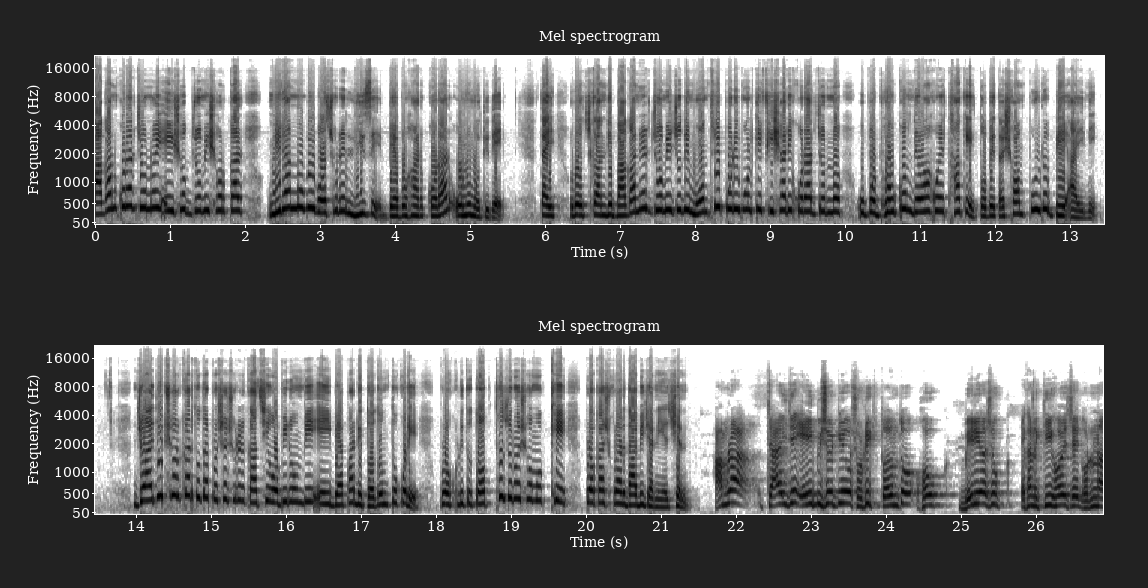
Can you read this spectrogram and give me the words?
বাগান করার জন্যই এইসব জমি সরকার নিরানব্বই বছরের লিজে ব্যবহার করার অনুমতি দেয়। তাই রোজকান্দি বাগানের জমি যদি মন্ত্রী পরিমলকে ফিশারি করার জন্য উপঢৌকন দেওয়া হয়ে থাকে, তবে তা সম্পূর্ণ বেআইনি। জয়দীপ সরকার তথা প্রশাসনের কাছে অবিলম্বে এই ব্যাপারে তদন্ত করে প্রকৃত তথ্য জনসমক্ষে প্রকাশ করার দাবি জানিয়েছেন। আমরা চাই যে এই বিষয়টিও সঠিক তদন্ত হোক, বেরিয়ে আসুক, এখানে কি হয়েছে ঘটনা।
